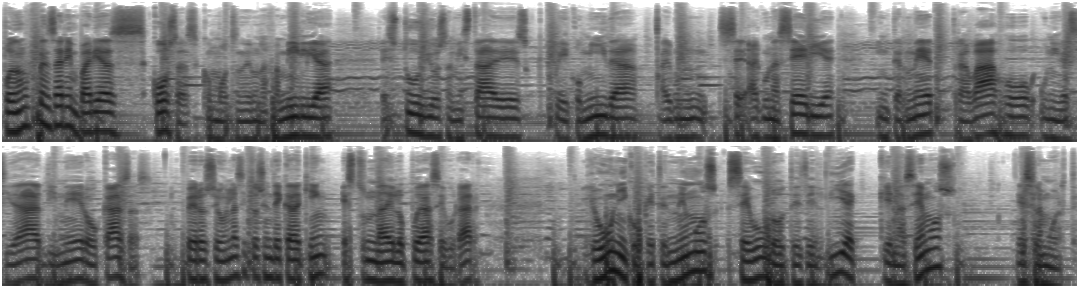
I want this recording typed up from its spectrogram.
Podemos pensar en varias cosas, como tener una familia, estudios, amistades, eh, comida, alguna serie, internet, trabajo, universidad, dinero, casas. Pero según la situación de cada quien, esto nadie lo puede asegurar. Lo único que tenemos seguro desde el día que nacemos es la muerte.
